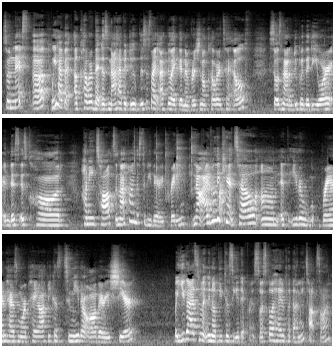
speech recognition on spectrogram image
So next up, we have a, a, color that does not have a dupe. This is like, I feel like an original color to e.l.f. So it's not a dupe of the Dior, and this is called Honey Talks, and I find this to be very pretty. Now, I really can't tell um, if either brand has more payoff because to me, they're all very sheer. But you guys can let me know if you can see a difference. So let's go ahead and put the Honey Talks on.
